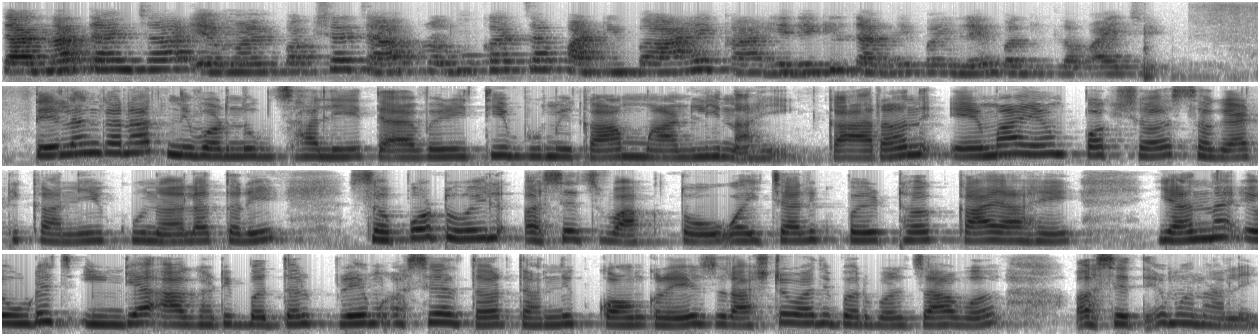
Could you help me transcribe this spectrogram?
त्यांना त्यांच्या एम आय पक्षाच्या प्रमुखाचा पाठिंबा आहे का हे देखील त्यांनी पहिले बघितलं पाहिजे. तेलंगणात निवडणूक झाली त्यावेळी ती भूमिका मांडली नाही. कारण एम आय एम पक्ष सगळ्या ठिकाणी कुणाला तरी सपोर्ट होईल असेच वागतो. वैचारिक बैठक काय आहे? यांना एवढेच इंडिया आघाडीबद्दल प्रेम असेल तर त्यांनी काँग्रेस राष्ट्रवादीबरोबर जावं असे ते म्हणाले.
